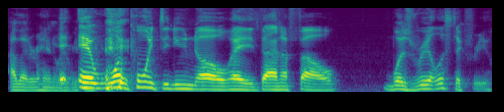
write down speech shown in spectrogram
I let her handle everything. At what point did you know, hey, the NFL was realistic for you?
